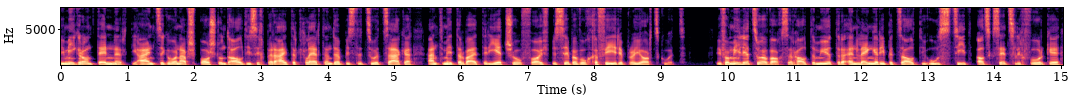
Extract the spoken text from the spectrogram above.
Bei Migros und Tenner, die einzigen, die nebst Post und Aldi sich bereit erklärt haben, etwas dazu zu sagen, haben die Mitarbeiter jetzt schon fünf bis sieben Wochen Ferien pro Jahr zu gut. Bei Familienzuwachs erhalten Mütter eine längere bezahlte Auszeit als gesetzlich vorgegeben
